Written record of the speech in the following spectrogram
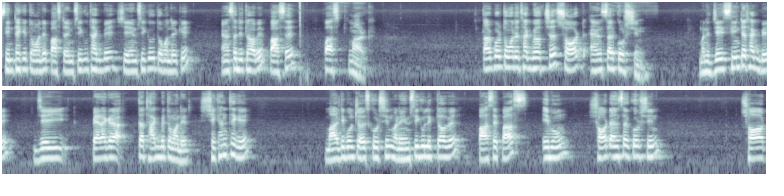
সিন থেকে তোমাদের পাঁচটা এমসিকিউ থাকবে। সেই এমসিকিউ তোমাদেরকে অ্যান্সার দিতে হবে পাসে পাস মার্ক তারপর তোমাদের থাকবে হচ্ছে শর্ট অ্যান্সার কোশ্চিন মানে যেই সিনটা থাকবে, যেই প্যারাগ্রাফটা থাকবে তোমাদের, সেখান থেকে মাল্টিপল চয়েস কোশ্চিন মানে এমসিকিউ লিখতে হবে পাসে পাস এবং short answer question short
